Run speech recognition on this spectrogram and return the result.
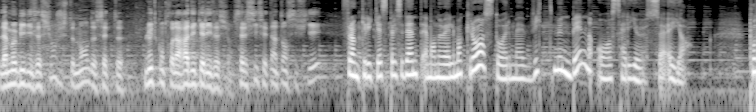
la mobilisation justement de cette lutte contre la radicalisation. Celle-ci s'est intensifiée. Frankrikes president Emmanuel Macron står med hvitt munnbind og seriøse øyne. På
